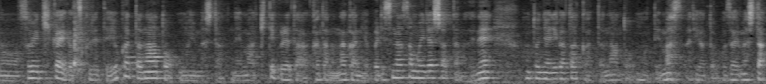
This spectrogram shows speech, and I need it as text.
のそういう機会が作れてよかったなと思いました。ね、まあ、来てくれた方の中にやっぱりリスナーさんもいらっしゃったのでね本当にありがたかったなと思っています。ありがとうございました。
